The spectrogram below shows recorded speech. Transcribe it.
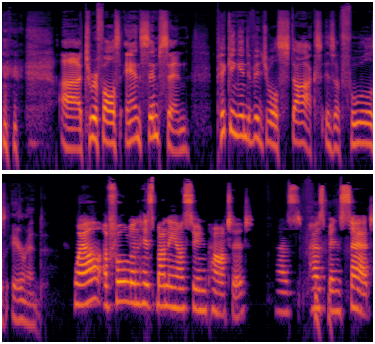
uh, true or false? Anne Simpson, picking individual stocks is a fool's errand. Well, a fool and his money are soon parted, as has been said.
